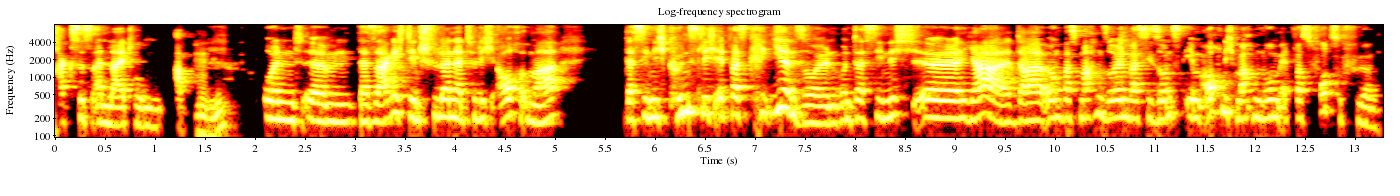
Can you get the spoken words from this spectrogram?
Praxisanleitung ab. Mhm. Und ähm, da sage ich den Schülern natürlich auch immer, dass sie nicht künstlich etwas kreieren sollen und dass sie nicht, äh, ja, da irgendwas machen sollen, was sie sonst eben auch nicht machen, nur um etwas vorzuführen.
